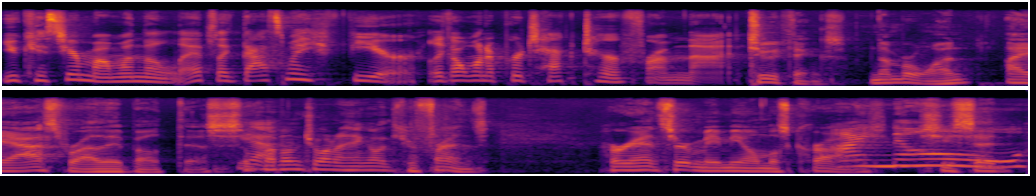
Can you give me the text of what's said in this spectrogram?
you kiss your mom on the lips." Like that's my fear. Like I want to protect her from that. Two things. Number one, I asked Riley about this. So Yeah. why don't you want to hang out with your friends? Her answer made me almost cry. I know. She said,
